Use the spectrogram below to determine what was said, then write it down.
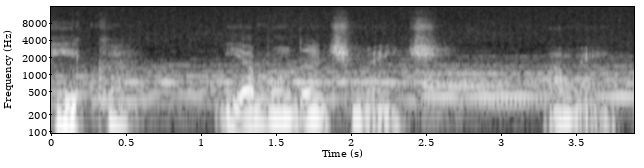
rica e abundantemente. Amém.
